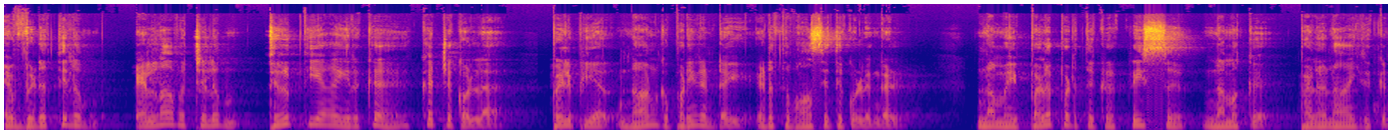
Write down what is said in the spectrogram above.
ایوتر ترپتیا پانگ پنرٹ وسیت نمائ پل پڑی نمک پلنا کر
